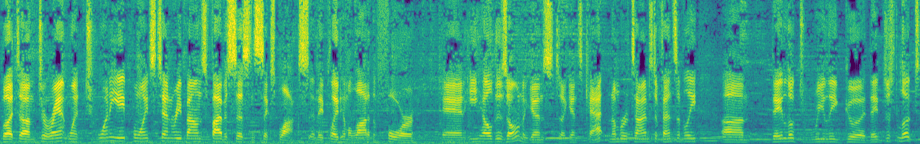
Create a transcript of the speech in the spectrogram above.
but um, Durant went 28 points, 10 rebounds, 5 assists, and 6 blocks. And they played him a lot at the 4, and he held his own against against KAT a number of times defensively. Um, they looked really good. They just looked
